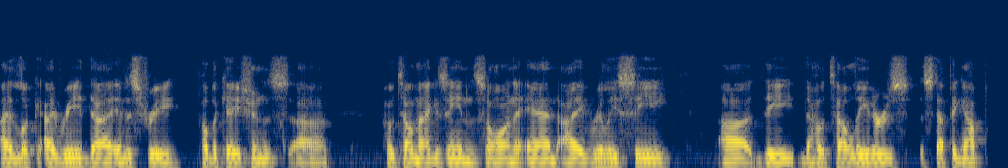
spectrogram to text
I look, I read industry publications, Hotel Magazine, and so on, and I really see uh, the the hotel leaders stepping up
